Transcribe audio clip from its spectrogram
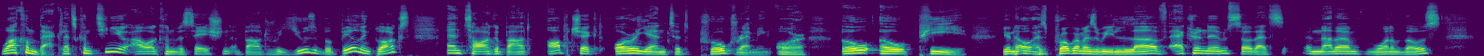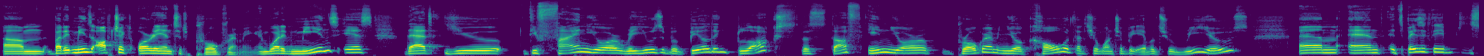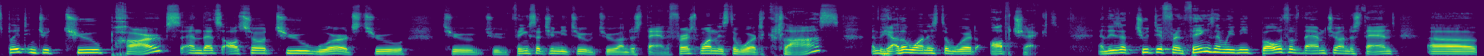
Welcome back. Let's continue our conversation about reusable building blocks and talk about object oriented programming or OOP. You know, as programmers, we love acronyms, so that's another one of those. Um, but it means object oriented programming. And what it means is that you define your reusable building blocks, the stuff in your program, in your code that you want to be able to reuse. Um, and it's basically split into two parts, and that's also two words, two, two, two things that you need to, to understand. First one is the word class, and the other one is the word object. And these are two different things, and we need both of them to understand uh,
